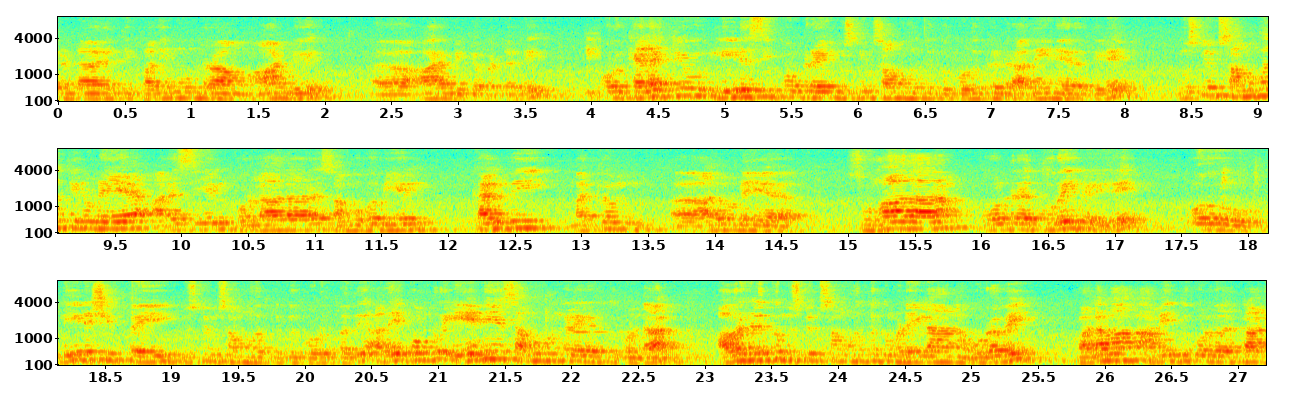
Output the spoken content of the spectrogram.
இரண்டாயிரத்தி பதிமூன்றாம் ஆண்டு ஆரம்பிக்கப்பட்டது. ஒரு கலெக்டிவ் லீடர்ஷிப் ஒன்றை முஸ்லிம் சமூகத்துக்கு கொடுக்கின்ற அதே நேரத்திலே முஸ்லிம் சமூகத்தினுடைய அரசியல் பொருளாதார சமூகவியல் கல்வி மற்றும் அதனுடைய சுகாதாரம் போன்ற துறைகளிலே ஒரு லீடர்ஷிப்பை முஸ்லிம் சமூகத்துக்கு கொடுப்பது. அதே போன்று ஏனைய சமூகங்களை எடுத்துக்கொண்டால் அவர்களுக்கு முஸ்லிம் சமூகத்துக்கும் இடையிலான உறவை பலமாக அமைத்துக் கொள்வதற்கான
